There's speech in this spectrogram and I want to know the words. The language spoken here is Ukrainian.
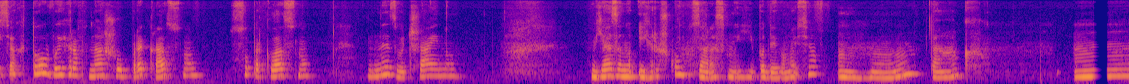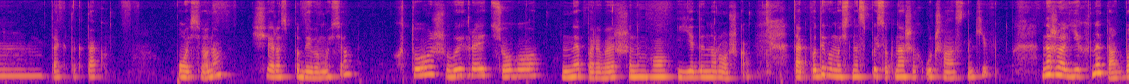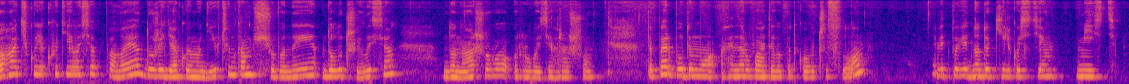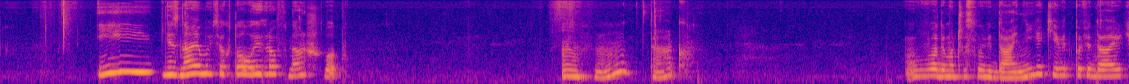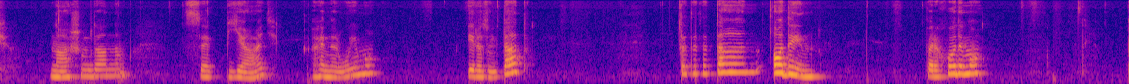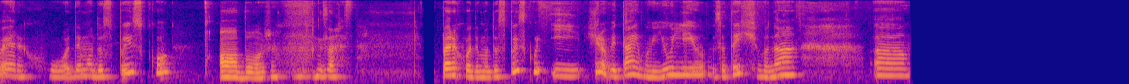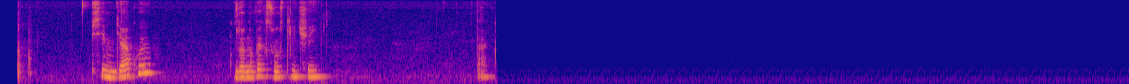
хто виграв нашу прекрасну, суперкласну, незвичайну в'язану іграшку. Зараз ми її подивимося. Угу, так. Так, так, так. Ось вона. Ще раз подивимося. Хто ж виграє цього неперевершеного єдинорожка? Так, подивимось на список наших учасників. На жаль, їх не так багатько, як хотілося б, але дуже дякуємо дівчинкам, що вони долучилися до нашого розіграшу. Тепер будемо генерувати випадкове число відповідно до кількості місць. І дізнаємося, хто виграв наш лот. Угу, так. Вводимо числові дані, які відповідають нашим даним. Це 5. Генеруємо. І результат. Та-та-та-тан! Один. Переходимо. Переходимо до списку. О, Боже, зараз. Переходимо до списку і щиро вітаємо Юлію за те, що вона. Е... Всім дякую. До нових зустрічей.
